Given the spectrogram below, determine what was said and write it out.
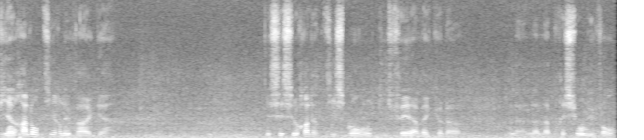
vient ralentir les vagues. Et c'est ce ralentissement qui fait avec la, la pression du vent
